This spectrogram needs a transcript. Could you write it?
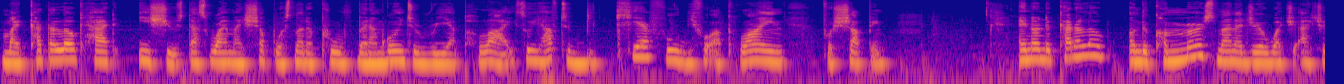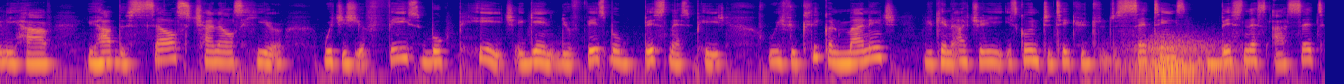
My catalog had issues. That's why my shop was not approved but i'm going to reapply. So you have to be careful before applying for shopping. And on the catalog on the commerce manager what you actually have you have the sales channels here which is your Facebook page. Again, your Facebook business page. If you click on manage, you can actually, it's going to take you to the settings, business asset,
